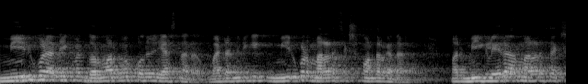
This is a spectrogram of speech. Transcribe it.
మీరు కూడా అనేకమైన దుర్మార్గమైన పనులు చేస్తున్నారు. వాటన్నిటికీ మీరు కూడా మరణ శిక్ష పొందారు కదా. మరి మీకు లేదా ఆ మరణ శిక్ష?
